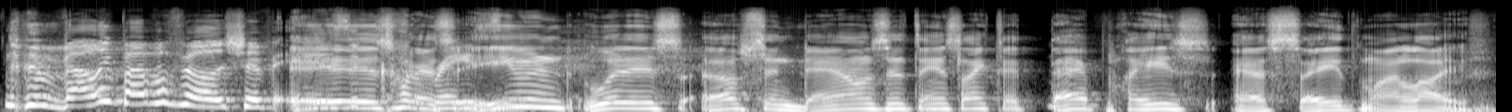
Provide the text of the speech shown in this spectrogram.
Valley Bible Fellowship is, is crazy. crazy. Even with its ups and downs and things like that, that place has saved my life.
